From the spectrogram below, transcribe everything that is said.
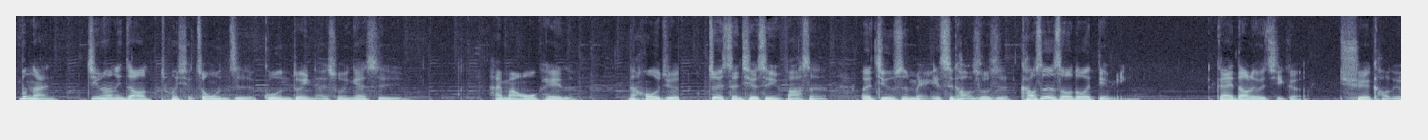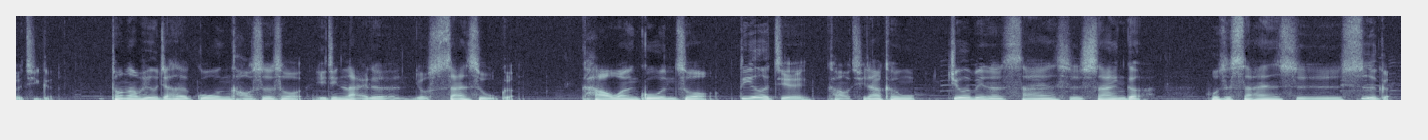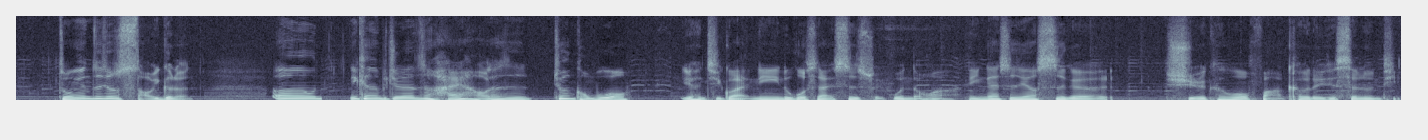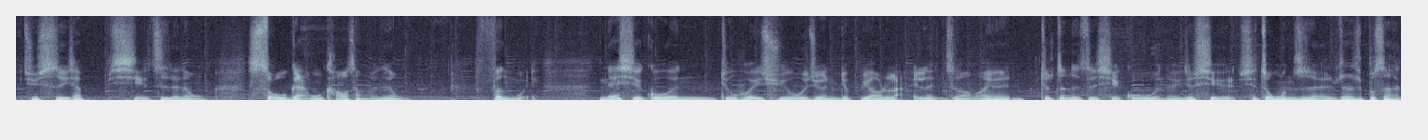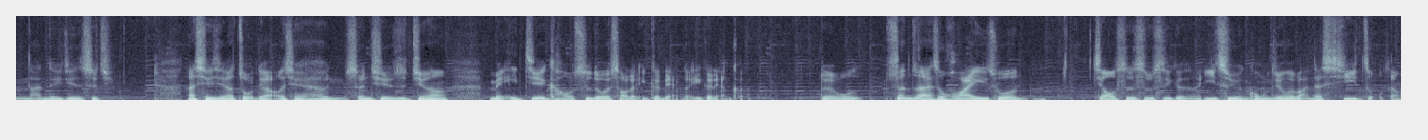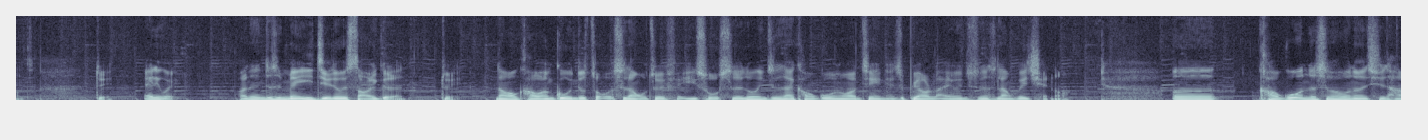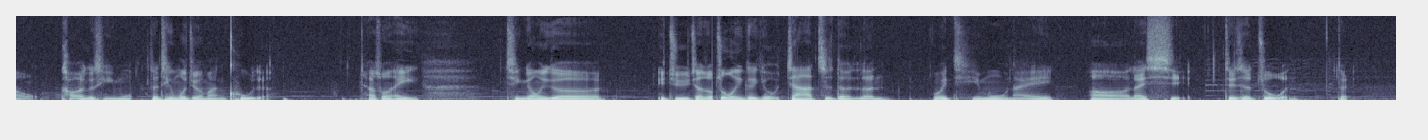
不难。基本上你只要会写中文字，国文对你来说应该是还蛮 OK 的。然后我觉得最神奇的事情发生了，而且几乎是每一次考试都是，考试的时候都会点名，该到的有几个，缺考的有几个。通常，譬如假设国文考试的时候，已经来的人有三十五个，考完国文之后，第二节考其他科目就会变成三十三个，或者三十四个。总而言之，就是少一个人。嗯、呃，你可能不觉得这还好，但是就很恐怖哦，也很奇怪。你如果是来试水温的话，你应该是要试个学科或法科的一些申论题，去试一下写字的那种手感或考场的那种氛围。你来写国文就回去，我觉得你就不要来了，你知道吗？因为就真的只是写国文而已，就写写中文字，真的是不是很难的一件事情。那写写要走掉，而且很神奇的是，基本上每一节考试都会少掉一个两个，一个两个。对，我甚至还是怀疑说，教室是不是一个人异次元空间，会把人家吸走这样子。对，anyway，反正就是每一节都会少一个人。然后考完国文就走的是让我最匪夷所思。如果你只是来考国文的话，建议你还是不要来，因为真的是浪费钱哦。呃，考国文的时候呢，其实还有考一个题目，这题目我觉得蛮酷的。他说：“哎，请用一个一句叫做‘做一个有价值的人’为题目来啊、来写这次的作文。对，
